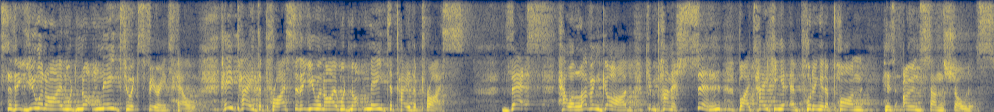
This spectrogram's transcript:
so that you and I would not need to experience hell. He paid the price so that you and I would not need to pay the price. That's how a loving God can punish sin by taking it and putting it upon his own son's shoulders.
